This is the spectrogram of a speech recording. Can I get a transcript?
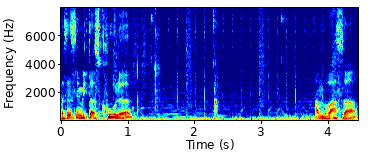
Das ist nämlich das Coole am Wasser.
